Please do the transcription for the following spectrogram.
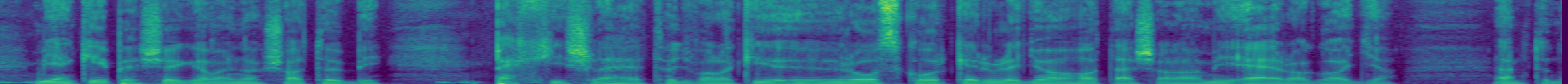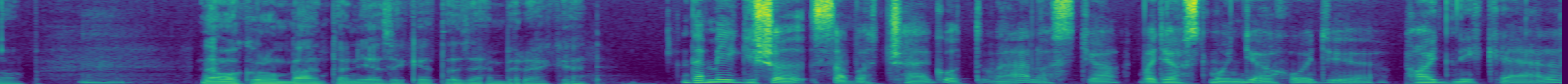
uh-huh. milyen képessége vannak, stb. Uh-huh. Pech is lehet, hogy valaki rosszkor kerül egy olyan hatással, ami elragadja. Nem tudom. Uh-huh. Nem akarom bántani ezeket az embereket. De mégis a szabadságot választja, vagy azt mondja, hogy hagyni kell,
